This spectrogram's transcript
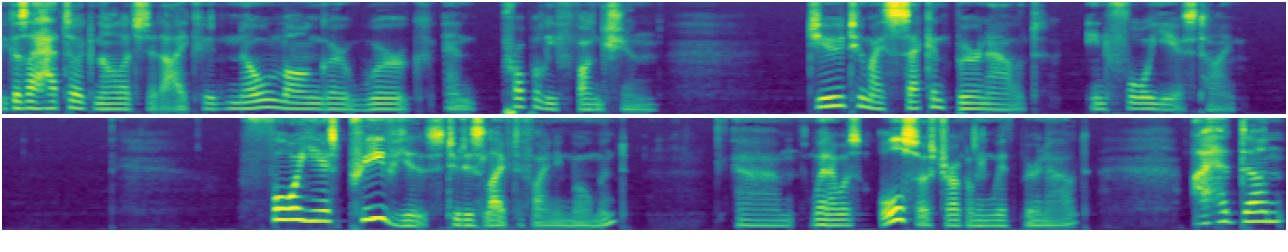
because I had to acknowledge that I could no longer work and properly function due to my second burnout in four years' time. Four years previous to this life defining moment, um, when I was also struggling with burnout, I had done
